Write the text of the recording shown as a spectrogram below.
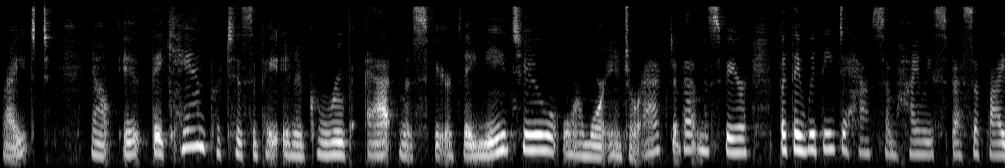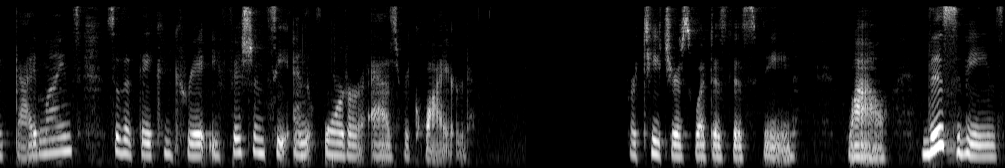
right? Now, they can participate in a group atmosphere if they need to, or a more interactive atmosphere, but they would need to have some highly specified guidelines so that they can create efficiency and order as required. For teachers, what does this mean? Wow, This means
